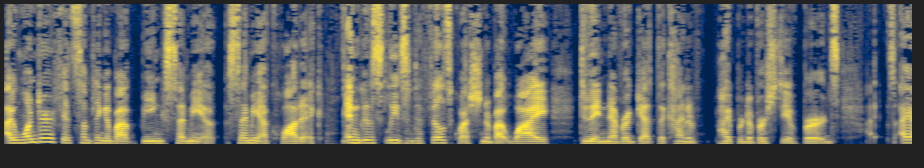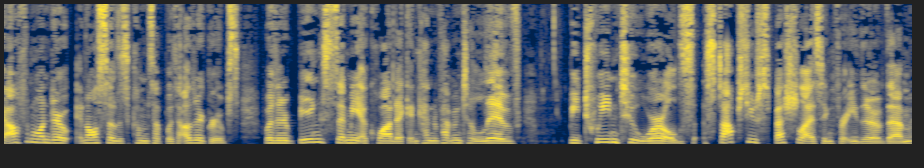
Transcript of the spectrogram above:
I wonder if it's something about being semi semi aquatic, and this leads into Phil's question about why do they never get the kind of hyperdiversity of birds. I often wonder, and also this comes up with other groups, whether being semi aquatic and kind of having to live between two worlds stops you specializing for either of them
